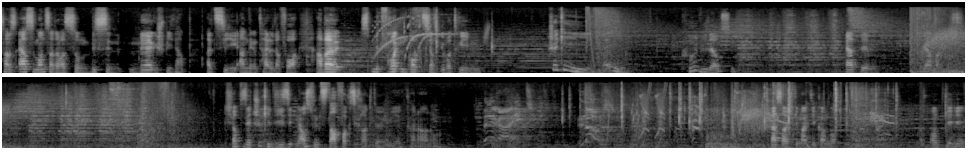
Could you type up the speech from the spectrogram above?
Das war das erste Monster was ich so ein bisschen mehr gespielt habe als die anderen Teile davor. Aber mit Freunden bockt sich das übertrieben. Tricky! Hey. Cool, wie der aussieht. Erdbeben. Ja, Mann. Ich glaube, dieser Tricky, die sieht mir aus wie ein Star Fox Charakter irgendwie. Keine Ahnung. Das habe ich gemeint, die Combo. Und GG.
